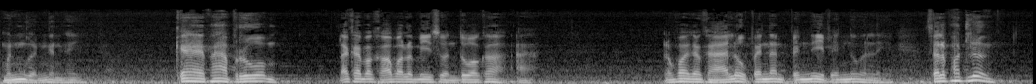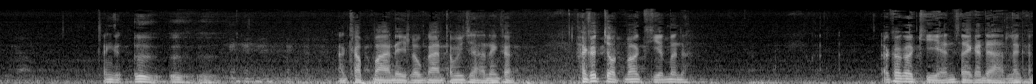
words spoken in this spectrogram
เหมือนเหมือนกันให้ แก้ภาพรวม แล้วใครมาขอบารมีส่วนตัวก็อ่าหลวงพ่อเจ้าขาลูกเป็นนั่นเป็นนี่เป็นนู่นเลยสารพัดเรื่องท่านก็เออเออเออกลับมาในโรงงานทำวิชานั่นก็ให้ก็จดมาเขียนมันนะแล้วก็ก็เขียนใส่กระดาษแล้วก็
